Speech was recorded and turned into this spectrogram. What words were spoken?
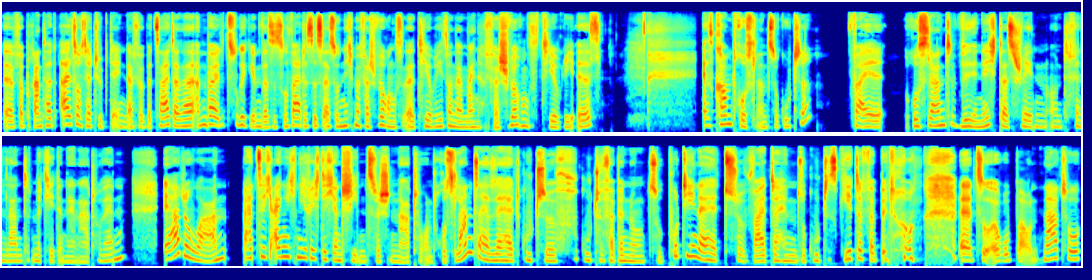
äh, verbrannt hat, als auch der Typ, der ihn dafür bezahlt hat, haben beide zugegeben, dass es so war. Das ist also nicht mehr Verschwörungstheorie, sondern meine Verschwörungstheorie ist, es kommt Russland zugute, weil Russland will nicht, dass Schweden und Finnland Mitglied in der NATO werden. Erdogan hat sich eigentlich nie richtig entschieden zwischen NATO und Russland. Also er hält gute, gute Verbindungen zu Putin, er hält weiterhin so gut es geht Verbindung äh, zu Europa und NATO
